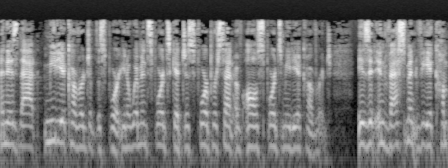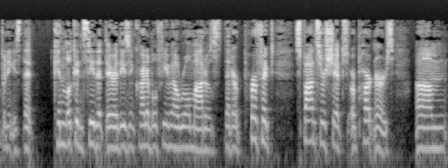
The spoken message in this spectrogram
And is that media coverage of the sport? You know, women's sports get just 4% of all sports media coverage. Is it investment via companies that can look and see that there are these incredible female role models that are perfect sponsorships or partners um,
